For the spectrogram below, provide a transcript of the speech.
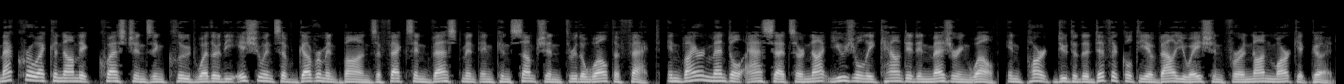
Macroeconomic questions include whether the issuance of government bonds affects investment and consumption through the wealth effect. Environmental assets are not usually counted in measuring wealth, in part due to the difficulty of valuation for a non market good.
